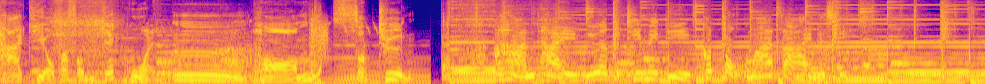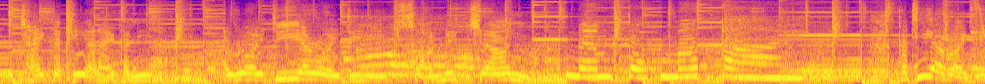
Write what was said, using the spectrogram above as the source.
ชาเขียวผสมเก๊กฮวย อืม หอม สดชื่น อาหารไทยเลือกกะทิไม่ดีก็ตกม้าตายนะสิ ใช้กะทิอะไรกันเนี่ย อร่อยดี อร่อยดี สอนไม่จำน้ำตกม้าตาย กะทิอร่อยดี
